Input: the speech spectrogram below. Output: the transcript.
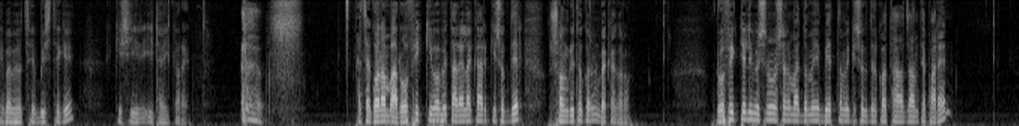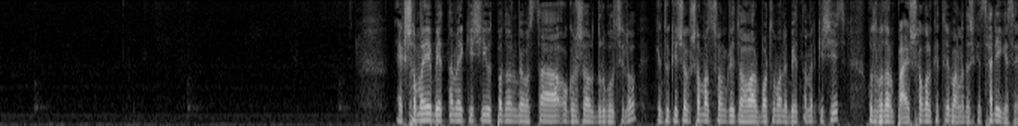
এইভাবে হচ্ছে বীজ থেকে কৃষির ইটাই করে। আচ্ছা গরাম্বা রফিক কীভাবে তার এলাকার কৃষকদের সংগৃহীত করেন? ব্যাখ্যা করো। রফিক টেলিভিশন অনুষ্ঠানের মাধ্যমে ভিয়েতনামের কৃষকদের কথা জানতে পারেন। এক সময়ে ভিয়েতনামের কৃষি উৎপাদন ব্যবস্থা অগ্রসর, দুর্বল ছিল, কিন্তু কৃষক সমাজ সংগঠিত হওয়ার বর্তমানে ভিয়েতনামের কৃষি উৎপাদন প্রায় সকল ক্ষেত্রে বাংলাদেশকে ছাড়িয়ে গেছে।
